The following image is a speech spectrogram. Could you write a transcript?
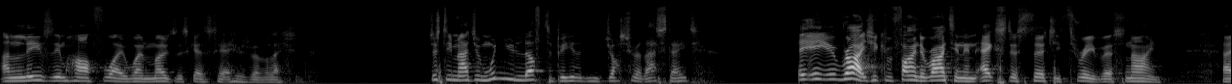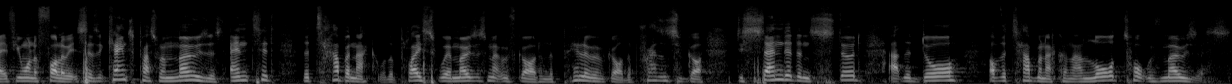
and leaves him halfway when Moses gets to his revelation. Just imagine, wouldn't you love to be Joshua at that stage? It, it, it writes, you can find a writing in Exodus 33, verse 9. Uh, if you want to follow it, it says, It came to pass when Moses entered the tabernacle, the place where Moses met with God, and the pillar of God, the presence of God, descended and stood at the door of the tabernacle, and the Lord talked with Moses.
